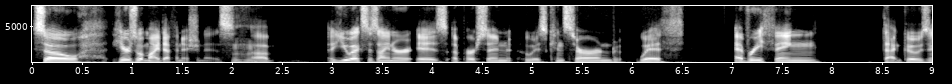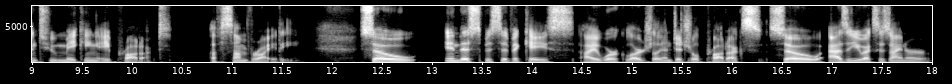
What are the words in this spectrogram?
So here's what my definition is Mhm. uh, a UX designer is a person who is concerned with everything that goes into making a product of some variety. So in this specific case, I work largely on digital products. So as a UX designer,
